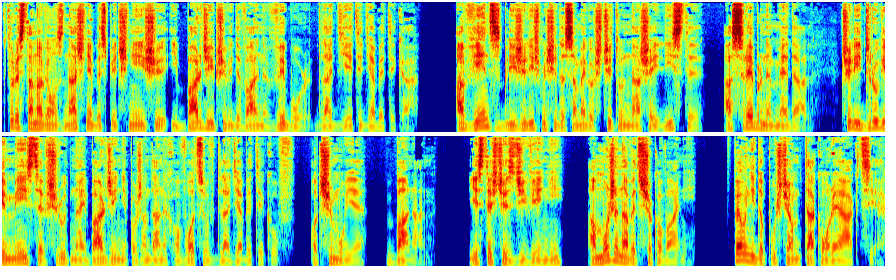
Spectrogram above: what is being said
które stanowią znacznie bezpieczniejszy i bardziej przewidywalny wybór dla diety diabetyka. A więc zbliżyliśmy się do samego szczytu naszej listy, a srebrny medal, czyli drugie miejsce wśród najbardziej niepożądanych owoców dla diabetyków, otrzymuje banan. Jesteście zdziwieni, a może nawet szokowani. W pełni dopuszczam taką reakcję.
